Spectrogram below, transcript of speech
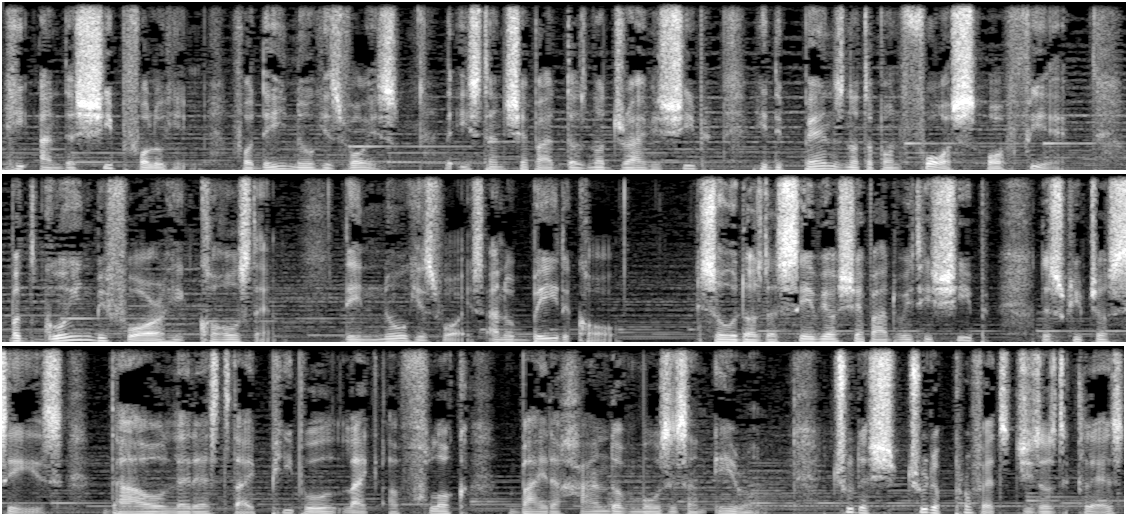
He and the sheep follow him, for they know his voice. The eastern shepherd does not drive his sheep, he depends not upon force or fear, but going before he calls them. They know his voice and obey the call. So does the Savior shepherd with his sheep. The scripture says, Thou leddest thy people like a flock by the hand of Moses and Aaron. Through the, through the prophets, Jesus declares,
